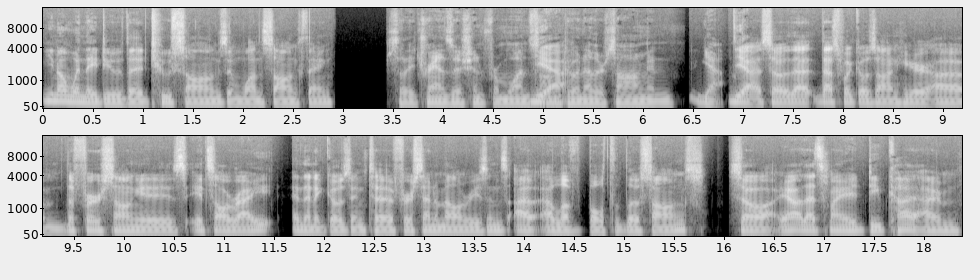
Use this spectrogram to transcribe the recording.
you know, when they do the two songs and one song thing, So they transition from one song Yeah. to another song and yeah. Yeah, so that that's what goes on here. Um, the first song is "It's All Right," and then it goes into "For Sentimental Reasons." I I love both of those songs. So yeah, that's my deep cut. I'm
